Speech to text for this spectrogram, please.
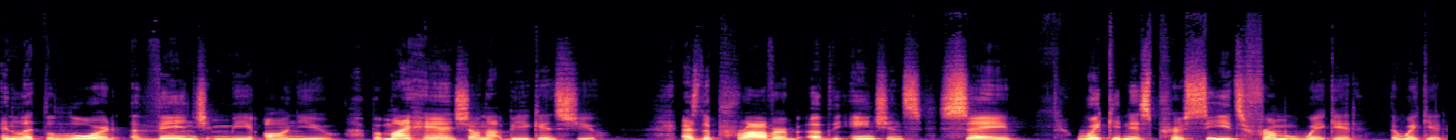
and let the Lord avenge me on you. But my hand shall not be against you. As the proverb of the ancients say, wickedness proceeds from wicked, the wicked.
